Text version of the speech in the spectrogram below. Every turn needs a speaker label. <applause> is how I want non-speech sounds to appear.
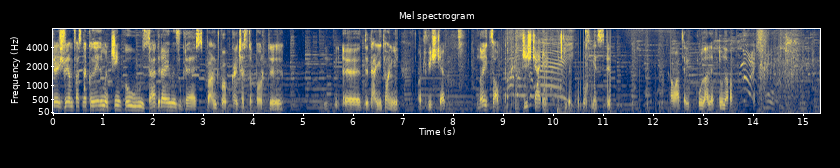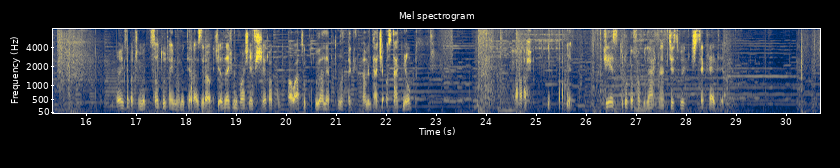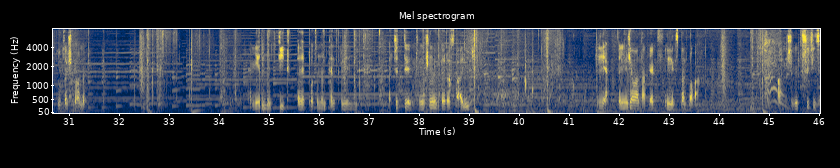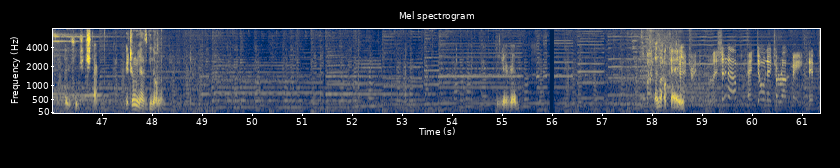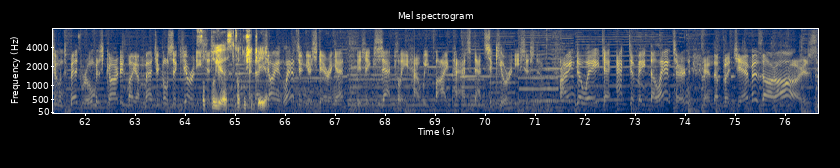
Speaker 1: Cześć, witam was na kolejnym odcinku Zagrajmy w grę SpongeBob, Kanciastoporty, e, Tytani Toni, oczywiście. No i co? Dzisiaj lecimy ponownie z Pałacem Króla Neptuna. No i zobaczymy, co tutaj mamy teraz zrobić. Jesteśmy właśnie w środku Pałacu Króla Neptuna, tak jak pamiętacie ostatnio. Nie, nie. Gdzie jest droga fabularna, gdzie są jakieś sekrety? Tu coś mamy. Kamienny tik, ale po co nam ten kamienny A czy ty, czy możemy to rozwalić? Nie, to nie działa tak jak w innych SpongeBobach. A, żeby przycisk tutaj rzucić, tak? Ej, czemu ja zginąłem? Nie wiem. Ale okej.
Speaker 2: Up and don't interrupt me. Neptune's bedroom is guarded by a magical security
Speaker 1: Co
Speaker 2: system.
Speaker 1: tu jest? Co tu się
Speaker 2: And
Speaker 1: dzieje?
Speaker 2: that giant lantern you're staring at is exactly how we bypass that security system. Find a way to activate the lantern, and the pajamas are ours.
